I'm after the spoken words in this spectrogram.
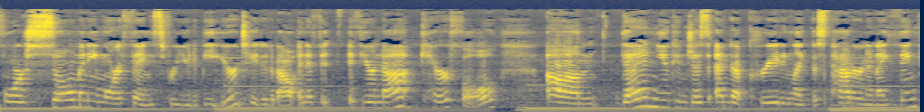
for so many more things for you to be irritated about. And if it, if you're not careful, um, then you can just end up creating like this pattern. And I think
